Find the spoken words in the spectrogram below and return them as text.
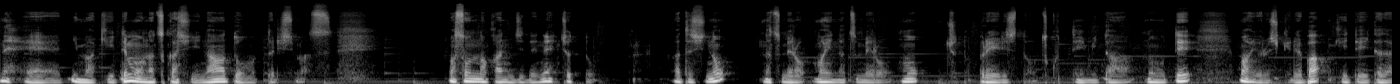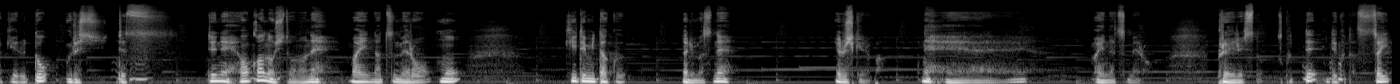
ね、えー、今聴いても懐かしいなと思ったりします。まあ、そんな感じでね、ちょっと私の夏メロ、マイ夏メロもちょっとプレイリストを作ってみたので、まあよろしければ聴いていただけると嬉しいです。でね、他の人のね、マイ夏メロも聞いてみたくなりますね。よろしければ、ね、えー、マイ夏メロ、プレイリスト作ってみてください。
